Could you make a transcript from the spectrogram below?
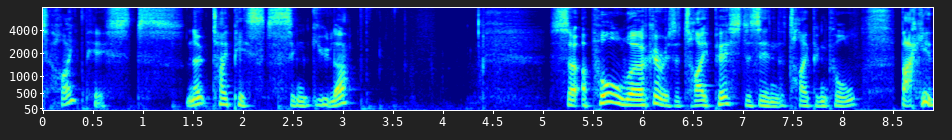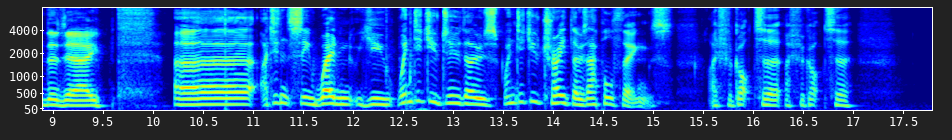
typists. No, typists, singular. So a pool worker is a typist, as in the typing pool, back in the day. Uh, I didn't see when you when did you do those when did you trade those Apple things? I forgot to I forgot to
